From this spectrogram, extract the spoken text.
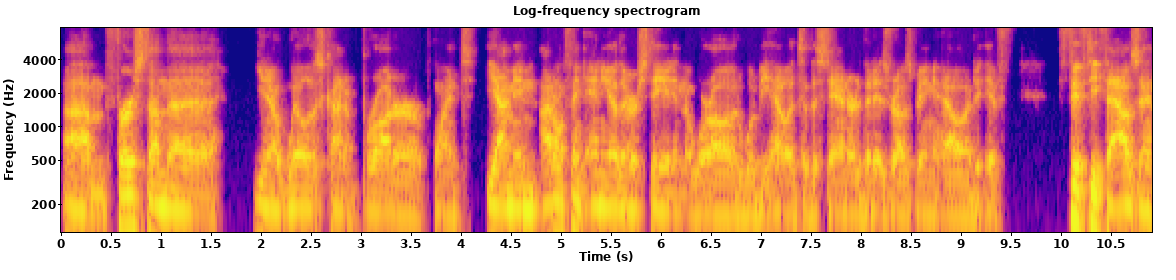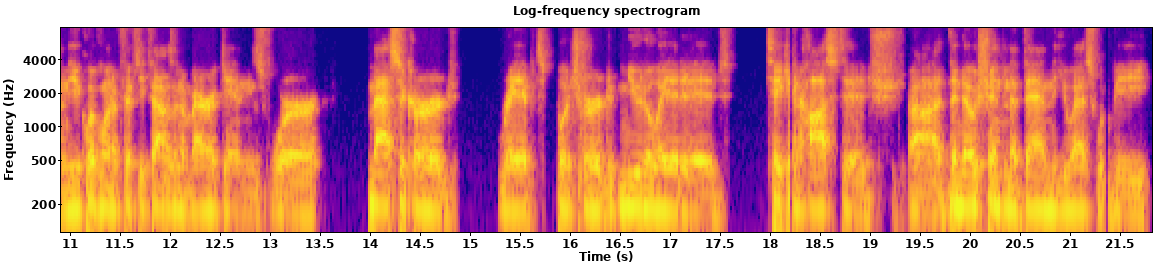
Um, first on the you know Will's kind of broader point. Yeah, I mean, I don't think any other state in the world would be held to the standard that Israel's being held if 50,000, the equivalent of 50,000 Americans were massacred, raped, butchered, mutilated, taken hostage. Uh, the notion that then the U.S. would be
